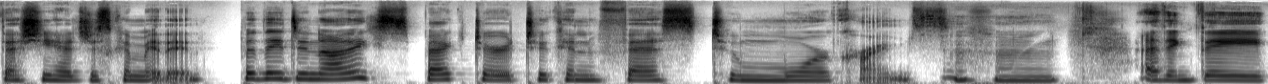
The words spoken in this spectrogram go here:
that she had just committed. But they did not expect her to confess to more crimes. Mhm. I think they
